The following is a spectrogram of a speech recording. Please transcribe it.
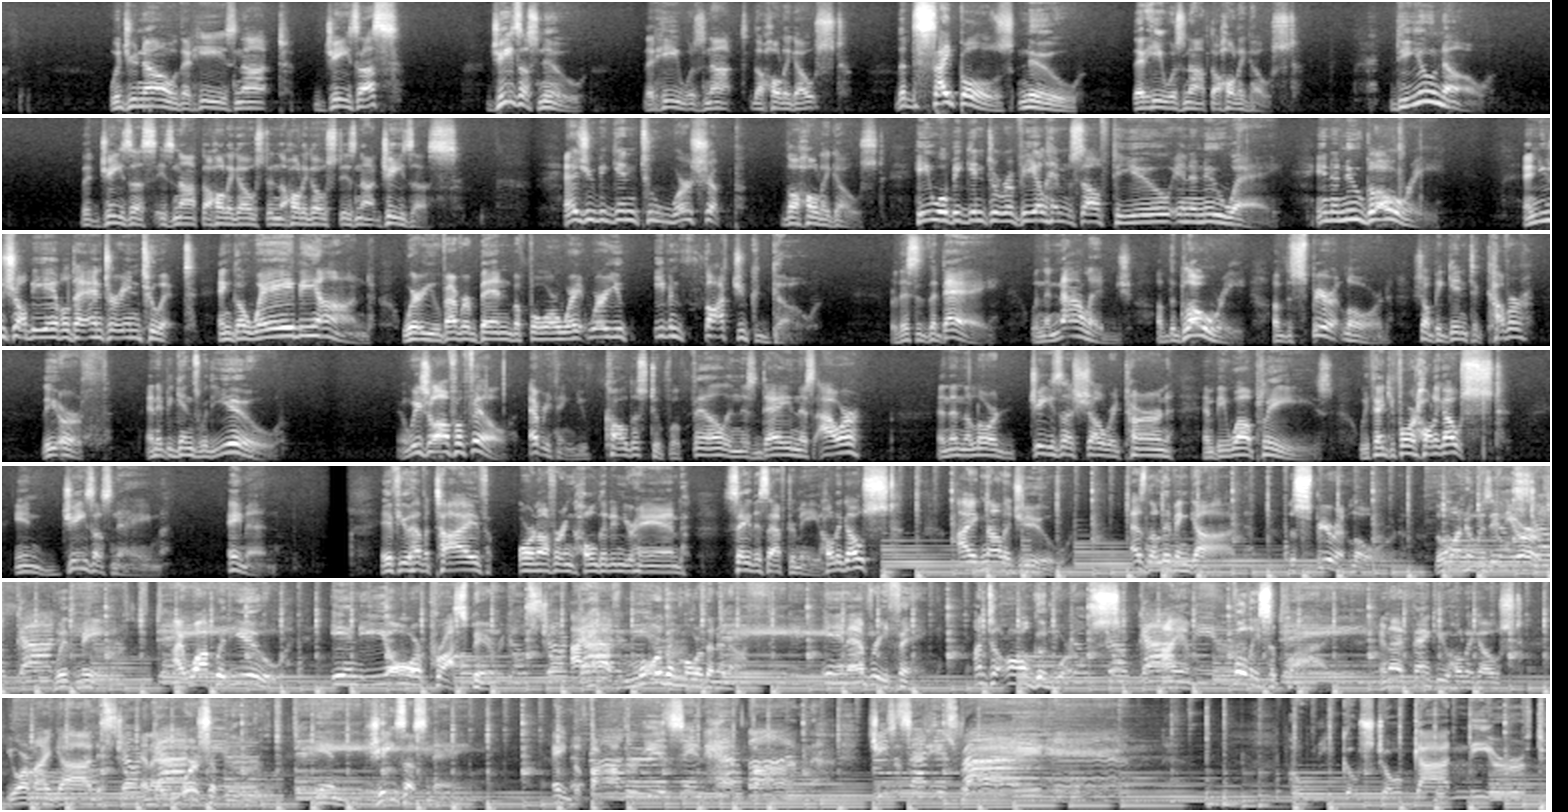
would you know that he's not Jesus? Jesus knew that he was not the Holy Ghost. The disciples knew that he was not the Holy Ghost. Do you know that Jesus is not the Holy Ghost and the Holy Ghost is not Jesus? As you begin to worship the Holy Ghost he will begin to reveal himself to you in a new way in a new glory and you shall be able to enter into it and go way beyond where you've ever been before where, where you even thought you could go. For this is the day when the knowledge of the glory of the Spirit Lord shall begin to cover the earth and it begins with you. And we shall all fulfill everything you've called us to fulfill in this day in this hour. And then the Lord Jesus shall return and be well pleased. We thank you for it Holy Ghost. In Jesus name amen. If you have a tithe or an offering hold it in your hand. Say this after me. Holy Ghost I acknowledge you as the living God the Spirit Lord the one who is in the earth with me. I walk with you in your prosperity. I have more than more than enough in everything unto all good works I am fully supplied and I thank you Holy Ghost you are my God and I worship you in Jesus name Amen. The Father is in heaven, Jesus at his right hand. Holy Ghost, your God in the earth.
